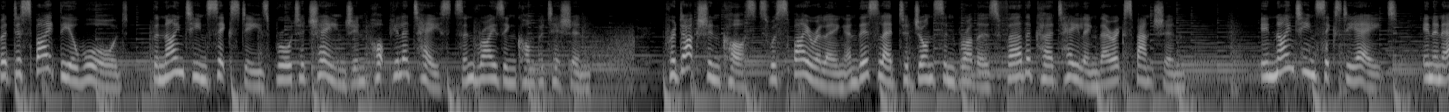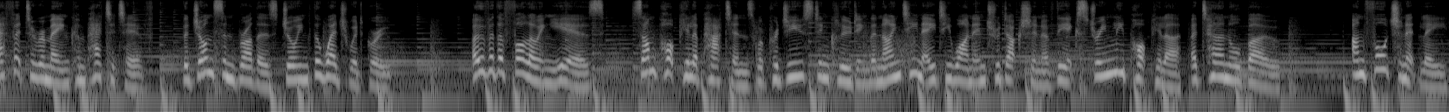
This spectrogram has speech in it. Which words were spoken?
But despite the award, the 1960s brought a change in popular tastes and rising competition. Production costs were spiraling and this led to Johnson Brothers further curtailing their expansion. In 1968, in an effort to remain competitive, the Johnson Brothers joined the Wedgwood Group. Over the following years, some popular patterns were produced including the 1981 introduction of the extremely popular Eternal Beau. Unfortunately,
